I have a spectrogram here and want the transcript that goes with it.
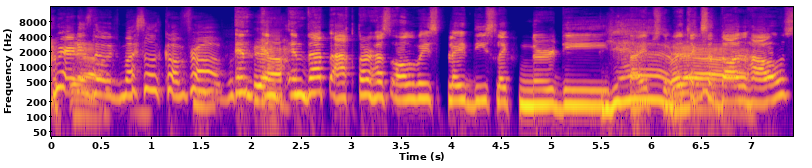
Where Yeah. does the muscle come from? And, Yeah. and and that actor has always played these like nerdy Yeah, types. Right? Like sa yeah. Dollhouse.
